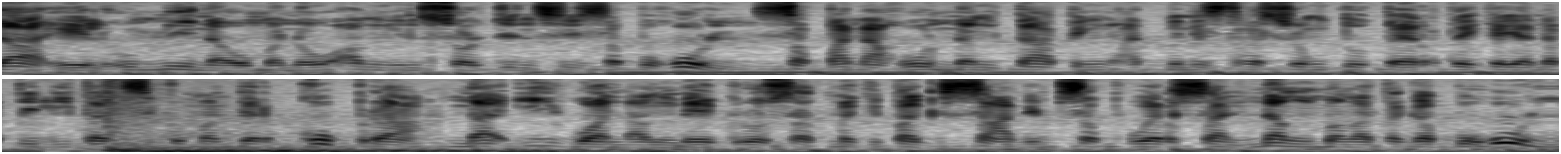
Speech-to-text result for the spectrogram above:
dahil humina umano ang insurgency sa Bohol sa panahon ng dating administrasyong Duterte kaya napilitan si Commander Cobra na iwan ang Negros at makipagsanib sa puwersa ng mga taga Bohol.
